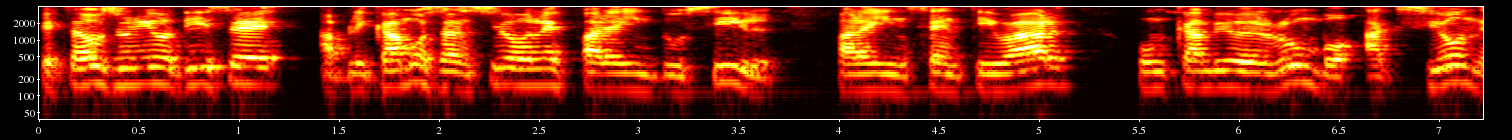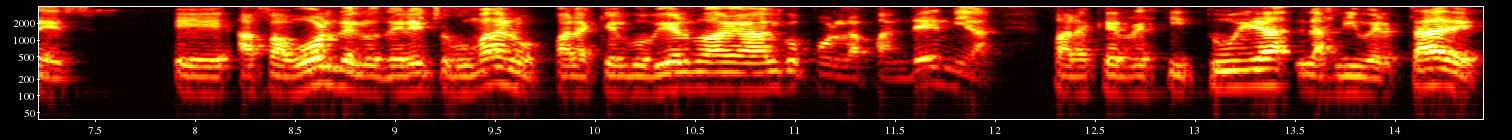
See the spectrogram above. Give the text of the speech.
Estados Unidos dice, aplicamos sanciones para inducir, para incentivar un cambio de rumbo, acciones eh, a favor de los derechos humanos, para que el gobierno haga algo por la pandemia, para que restituya las libertades.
